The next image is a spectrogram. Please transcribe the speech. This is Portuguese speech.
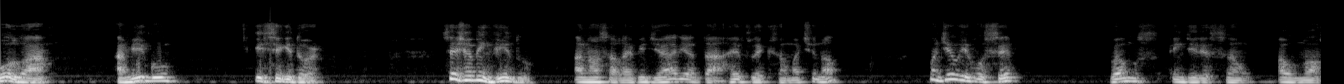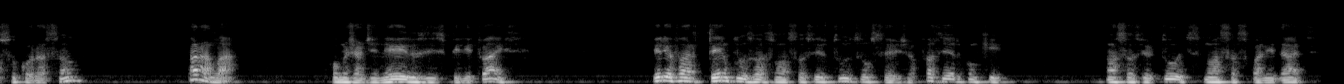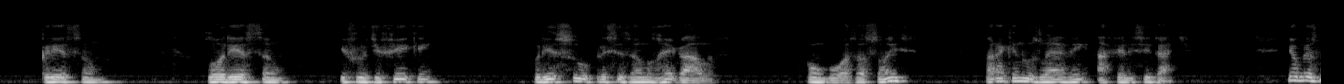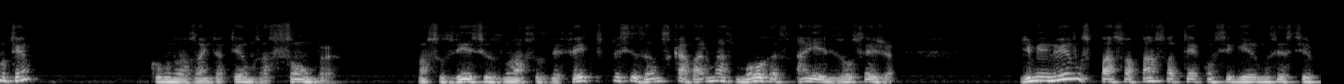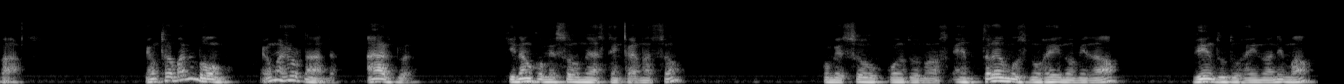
Olá, amigo e seguidor. Seja bem-vindo à nossa live diária da Reflexão Matinal, onde eu e você vamos em direção ao nosso coração para lá, como jardineiros espirituais, elevar templos às nossas virtudes, ou seja, fazer com que nossas virtudes, nossas qualidades cresçam, floresçam, e frutifiquem. Por isso, precisamos regá-las com boas ações para que nos levem à felicidade. E, ao mesmo tempo, como nós ainda temos a sombra, nossos vícios, nossos defeitos, precisamos cavar masmorras a eles, ou seja, diminuí-los passo a passo até conseguirmos extirpá-los. É um trabalho longo, é uma jornada árdua, que não começou nesta encarnação, começou quando nós entramos no reino nominal, vindo do reino animal,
